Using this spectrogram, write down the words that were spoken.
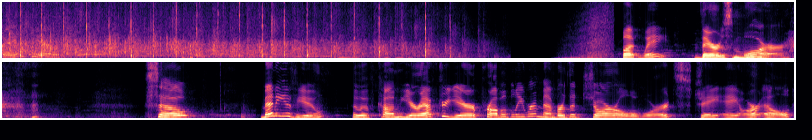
Thank you. But wait, there's more. so, many of you who have come year after year probably remember the Jarl Awards, J A R L,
